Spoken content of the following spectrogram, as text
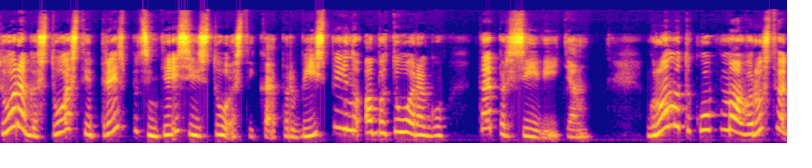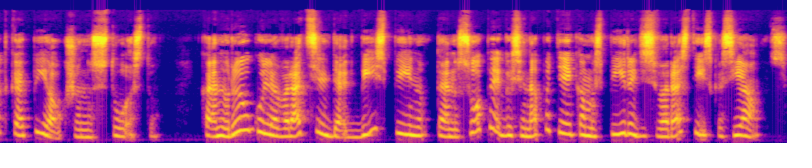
Toraga stosti ir 13 īsī stosti, kā par bīspīnu aba toragu, tā par sīvītēm. Gromatu kopumā var uztvert kā pieaugšanas stostu. Kā nu rūguļa var atcildēt bīspīnu, tā nu sopīgas un nepateikamas pieredzes var rastīs kas jauns.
